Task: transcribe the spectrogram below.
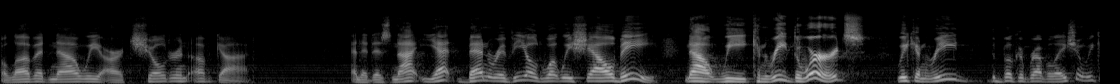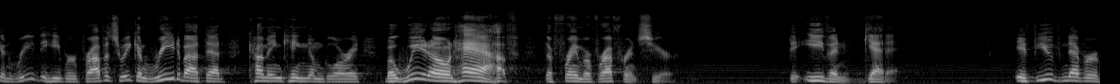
Beloved, now we are children of God. And it has not yet been revealed what we shall be. Now, we can read the words, we can read the book of Revelation, we can read the Hebrew prophets, we can read about that coming kingdom glory, but we don't have the frame of reference here to even get it. If you've never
